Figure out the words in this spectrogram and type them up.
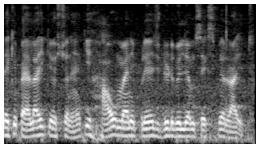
देखिए, पहला ही क्वेश्चन है कि how many plays did William Shakespeare write?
